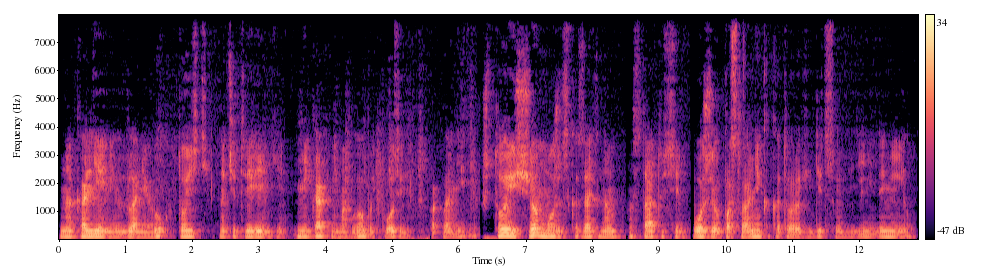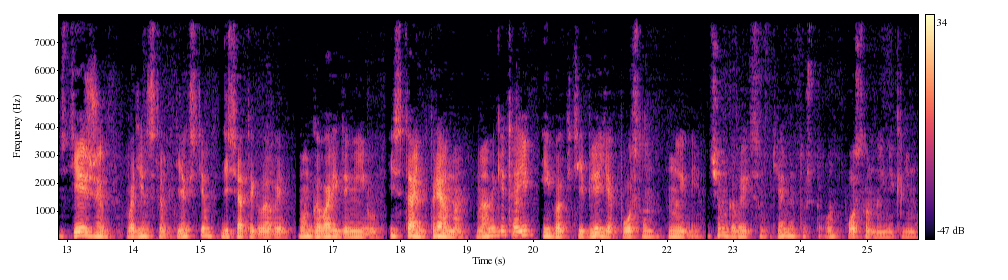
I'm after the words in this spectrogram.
на колени, на длани рук, то есть на четвереньки, никак не могло быть позой поклонения. Что еще может сказать нам о статусе Божьего посланника, который видит в своем видении Даниил? Здесь же в 11 тексте 10 главы он говорит Даниилу, «И стань прямо на ноги твои, ибо к тебе я послан ныне». О чем говорится термин, то, что он послан ныне к нему,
